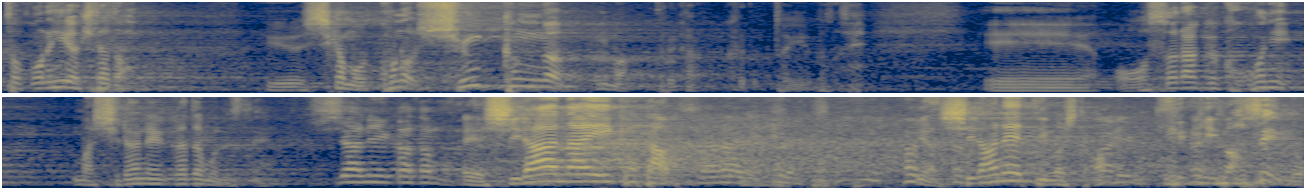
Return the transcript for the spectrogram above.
とこの日が来たと。いうしかもこの瞬間が今これから来るということで、えーおそらくここに、まあ、知らない方もですね。知らねえ方も。えー知らない方も。知らないいや知らねえって言いました？言い。ませんよ。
